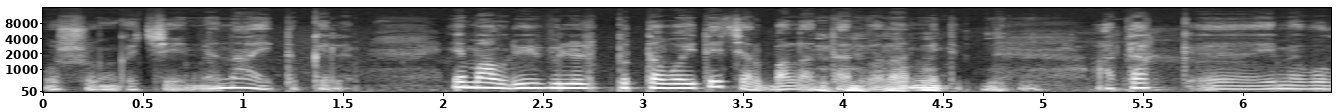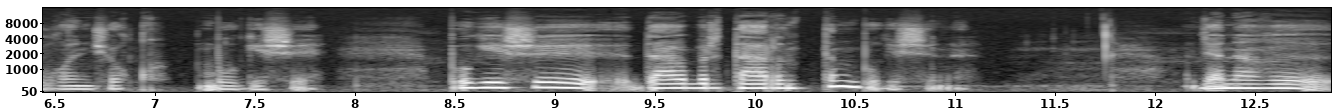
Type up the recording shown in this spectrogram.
ушунгө чейин мен айтып келем. Эми ал үй бүлөлүк бытовой дечи ал бала тарбиялап мынтип. А так э, эме болгон жок бул киши. Бул киши дагы бир таарынттым бул кишини. Жанагы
